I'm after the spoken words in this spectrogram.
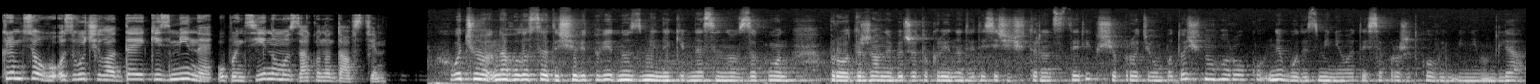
Крім цього, озвучила деякі зміни у пенсійному законодавстві. Хочу наголосити, що відповідно змін, які внесено в закон про державний бюджет України на 2014 рік, що протягом поточного року не буде змінюватися прожитковий мінімум для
